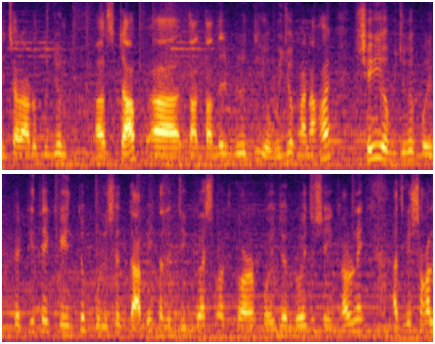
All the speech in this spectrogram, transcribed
এছাড়া আরও দুজন স্টাফ তাদের বিরুদ্ধে অভিযোগ আনা হয়। সেই অভিযোগের পরিপ্রেক্ষিতে কিন্তু পুলিশের দাবি তাদের জিজ্ঞাসাবাদ করার প্রয়োজন রয়েছে। সেই কারণে আজকে সকাল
